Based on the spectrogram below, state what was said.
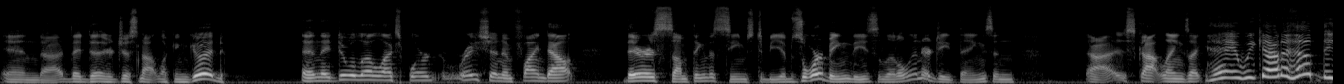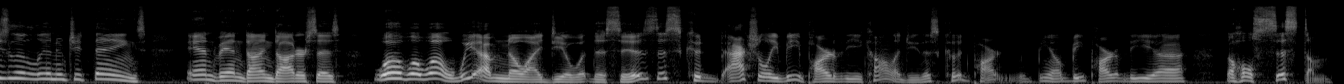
and uh, they they're just not looking good. And they do a little exploration and find out there is something that seems to be absorbing these little energy things. And uh, Scott Lang's like, "Hey, we gotta help these little energy things." And Van Dyne daughter says, whoa, whoa, whoa, we have no idea what this is. This could actually be part of the ecology. This could part, you know, be part of the uh, the whole system.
